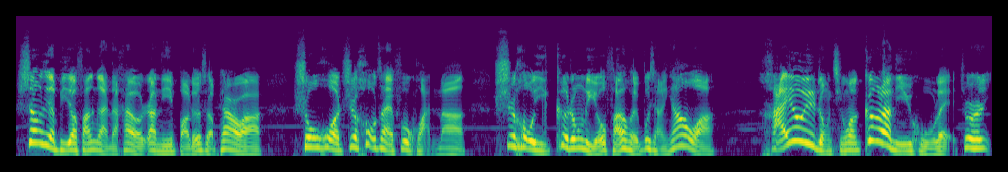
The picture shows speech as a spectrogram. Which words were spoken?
剩下比较反感的还有让你保留小票啊，收货之后再付款呐，事后以各种理由反悔不想要啊。还有一种情况更让你欲哭无泪，就是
